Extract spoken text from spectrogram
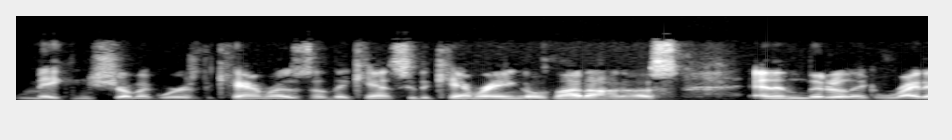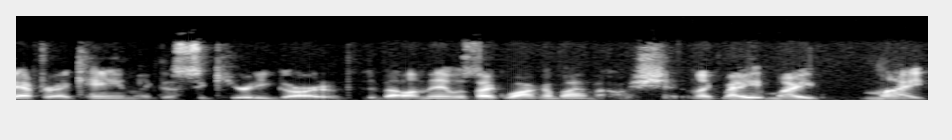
making sure, I'm like, where's the cameras so they can't see the camera angles not on us. And then literally, like, right after I came, like, the security guard of the development was, like, walking by. I'm like, oh, shit. Like, my, my, my,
